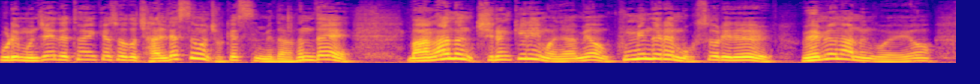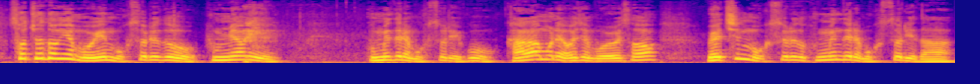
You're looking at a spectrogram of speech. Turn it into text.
우리 문재인 대통령께서도 잘 됐으면 좋겠습니다. 근데 망하는 지름길이 뭐냐면 국민들의 목소리를 외면하는 거예요. 서초동에 모인 목소리도 분명히 국민들의 목소리고 강화문에 어제 모여서 외친 목소리도 국민들의 목소리다.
